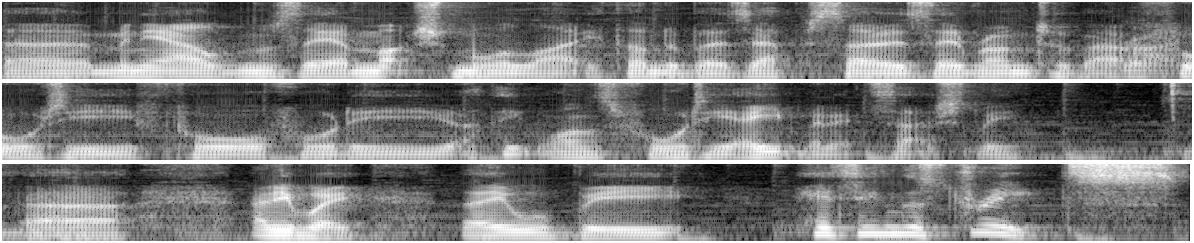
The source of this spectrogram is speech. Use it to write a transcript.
uh, mini albums. They are much more like Thunderbirds episodes. They run to about Right. 44, 40. I think one's 48 minutes actually. Uh, anyway, they will be hitting the streets,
